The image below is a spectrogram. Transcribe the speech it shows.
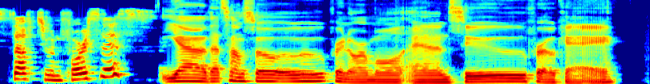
stuff to enforce this? Yeah, that sounds super normal and super okay.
